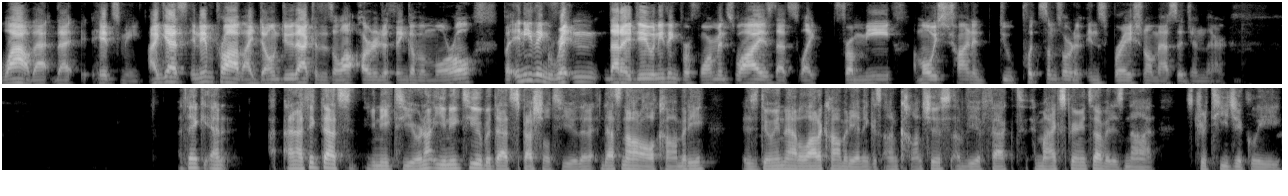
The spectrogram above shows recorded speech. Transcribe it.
wow, that that hits me. I guess in improv, I don't do that because it's a lot harder to think of a moral. But anything written that I do, anything performance wise, that's like from me, I'm always trying to do put some sort of inspirational message in there. I think, and and I think that's unique to you, or not unique to you, but that's special to you. That that's not all comedy is doing that. A lot of comedy, I think, is unconscious of the effect. In my experience of it, is not strategically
